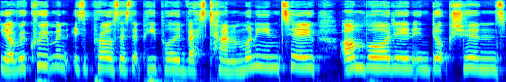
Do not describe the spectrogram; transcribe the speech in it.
you know, recruitment is a process that people invest time and money into, onboarding, inductions,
